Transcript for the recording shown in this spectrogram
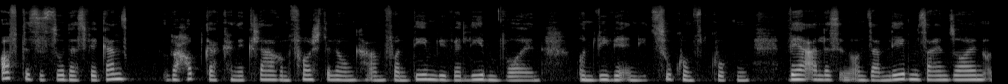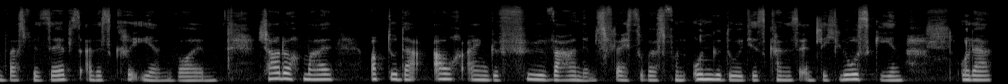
Oft ist es so, dass wir ganz überhaupt gar keine klaren Vorstellungen haben von dem, wie wir leben wollen und wie wir in die Zukunft gucken, wer alles in unserem Leben sein sollen und was wir selbst alles kreieren wollen. Schau doch mal, ob du da auch ein Gefühl wahrnimmst, vielleicht sowas von Ungeduld, jetzt kann es endlich losgehen oder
